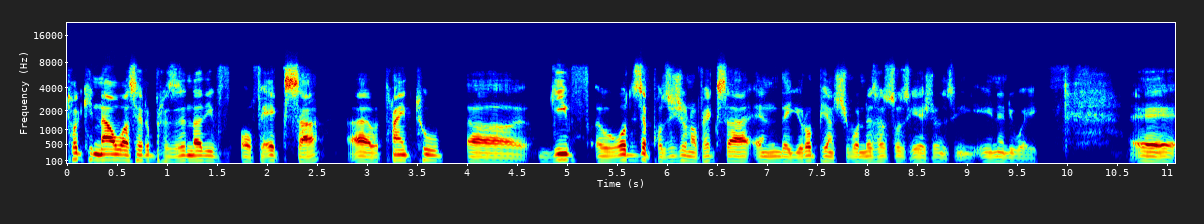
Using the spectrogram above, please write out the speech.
talking now as a representative of ECSA, uh, trying to uh, give uh, what is the position of ECSA and the European Shipowners Associations in, in any way. Uh,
